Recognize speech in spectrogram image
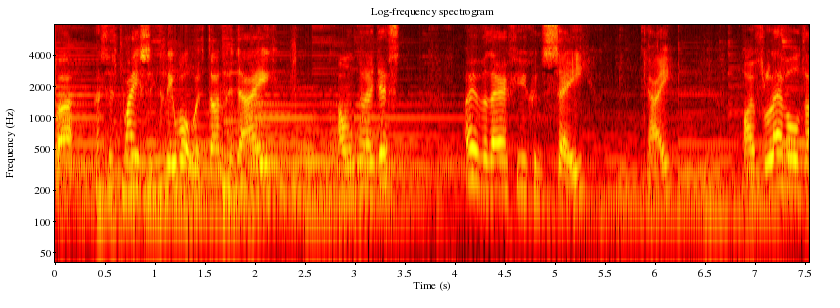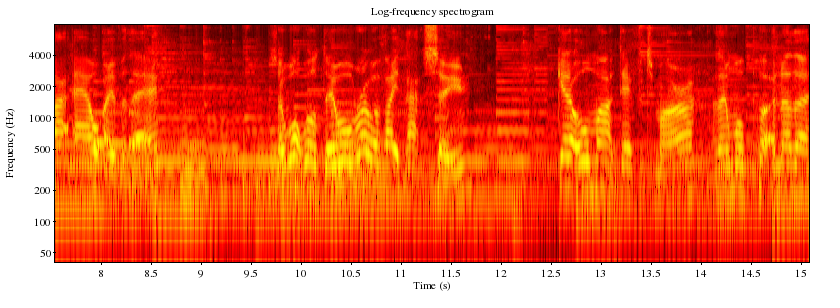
But this is basically what we've done today. I'm to just, over there if you can see, okay, I've levelled that out over there. So what we'll do, we'll rotivate that soon, get it all marked out for tomorrow, and then we'll put another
